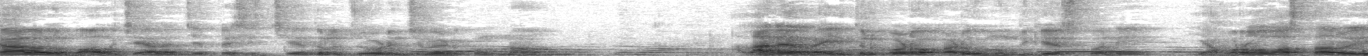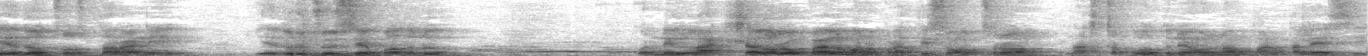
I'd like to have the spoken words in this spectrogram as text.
కాలాలు బాగు చేయాలని చెప్పేసి చేతులు జోడించి వేడుకుంటున్నాం. అలానే రైతులు కూడా ఒక అడుగు ముందుకేసుకొని ఎవరో వస్తారు ఏదో చూస్తారని ఎదురు చూసే బదులు కొన్ని లక్షల రూపాయలు మనం ప్రతి సంవత్సరం నష్టపోతూనే ఉన్నాం పంటలేసి.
